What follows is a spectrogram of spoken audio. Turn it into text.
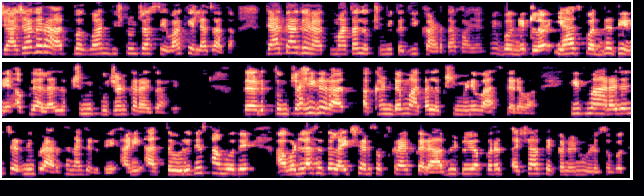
ज्या ज्या घरात भगवान विष्णूंच्या सेवा केल्या जातात त्या त्या घरात माता लक्ष्मी कधी काढता पाया? मी बघितलं याच पद्धतीने आपल्याला लक्ष्मी पूजन करायचं आहे. तर तुमच्याही घरात अखंड माता लक्ष्मीने वास करावा. हीच महाराजांचरणी प्रार्थना करते. आणि आजचा व्हिडिओ तेच थांबवते. आवडला असेल तर लाईक शेअर सबस्क्राईब करा. भेटूया परत अशाच एक नवीन व्हिडिओ सोबत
